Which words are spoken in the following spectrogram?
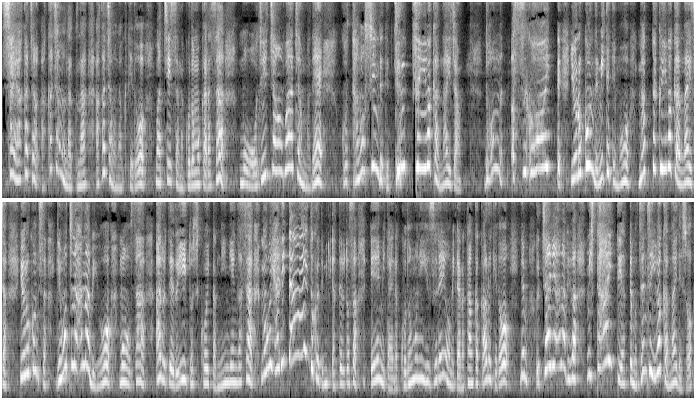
ちゃい赤ちゃん、赤ちゃんも泣くな。赤ちゃんも泣くけど、まあ小さな子供からさ、もうおじいちゃんおばあちゃんまで、こう楽しんでて全然違和感ないじゃん。どんな、あ、すごいって喜んで見てても全く違和感ないじゃん。喜んでさ、手持ちの花火をもうさ、ある程度いい年こいた人間がさ、もうやりたいとかでやってるとさ、えー、みたいな子供に譲れよみたいな感覚あるけど、でも打ち上げ花火は見たいってやっても全然違和感ないでしょ？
